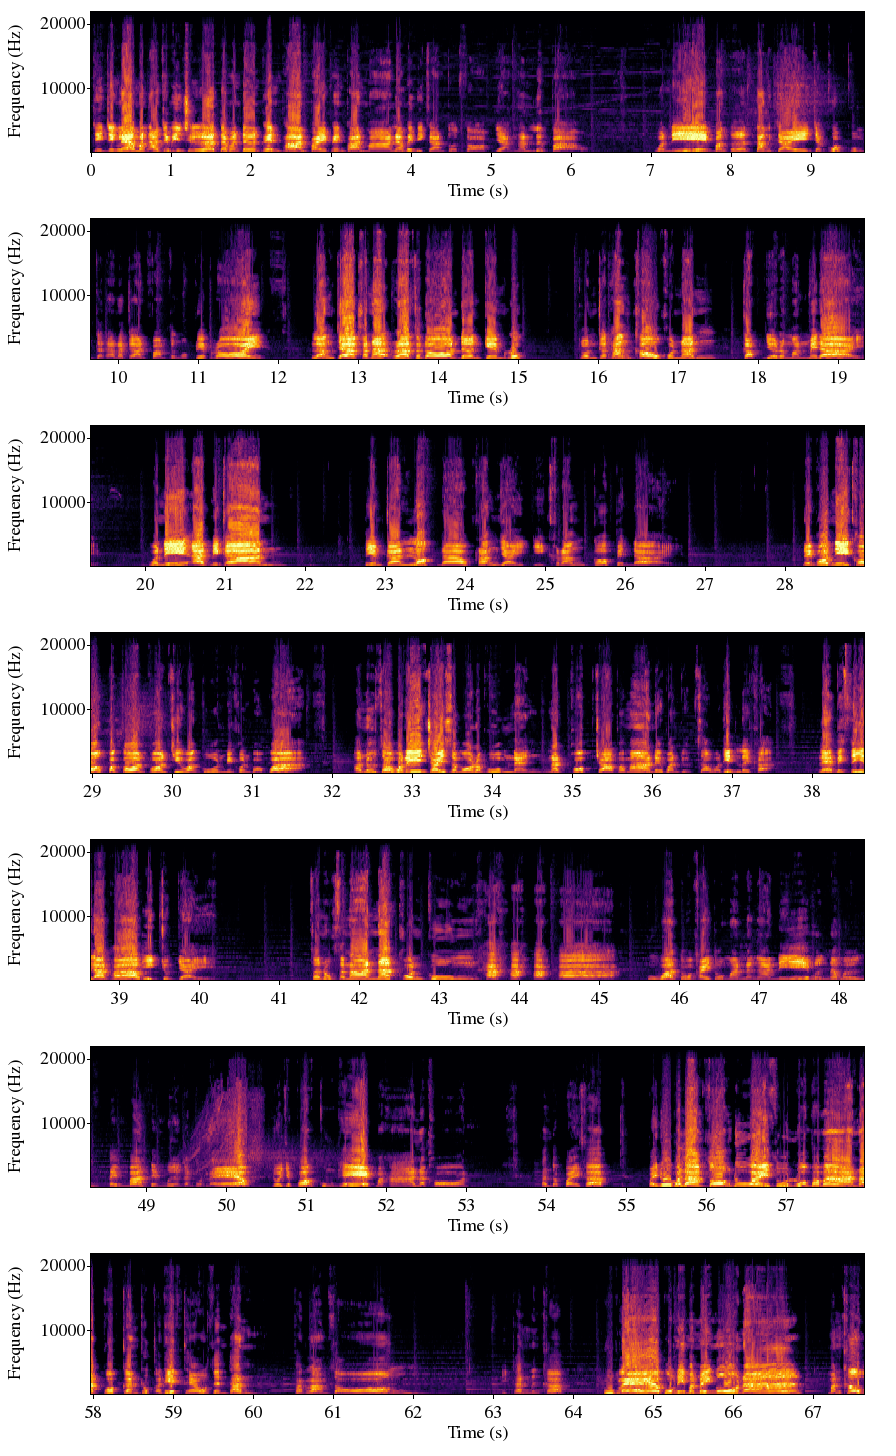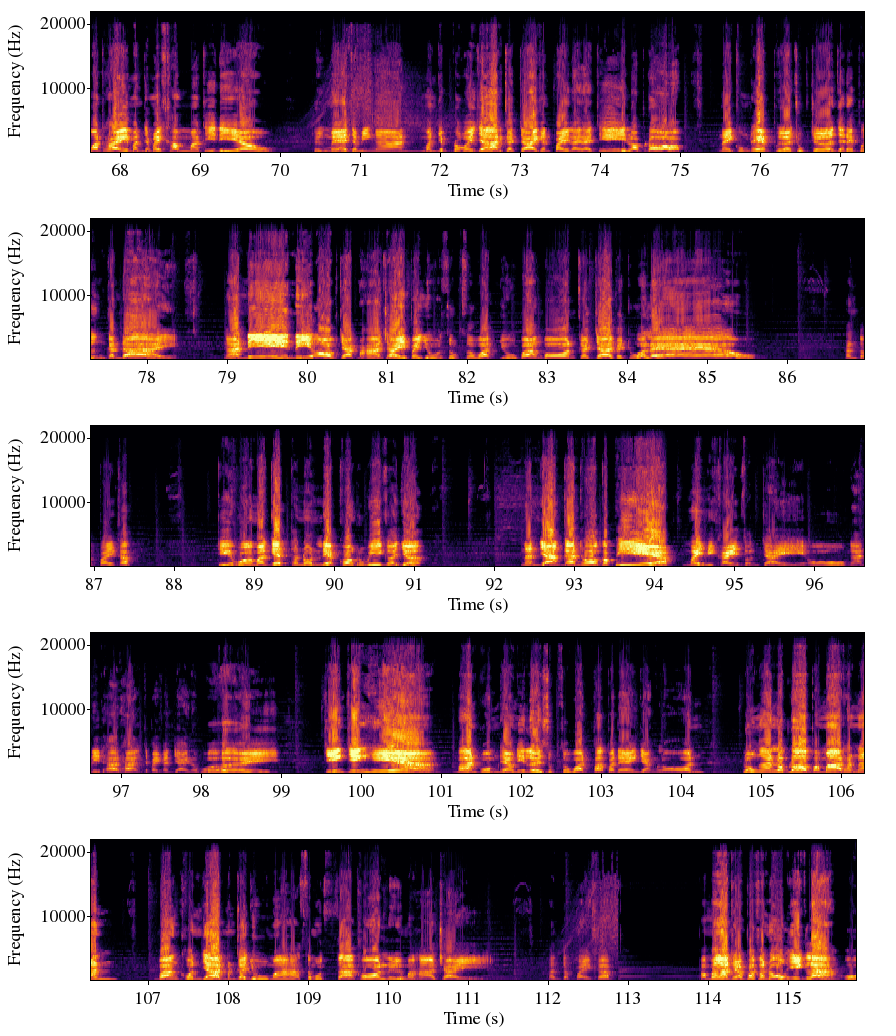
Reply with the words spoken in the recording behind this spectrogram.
จริงๆ แล้วมันอาจจะมีเชื้อแต่มันเดินเพ่นพ่านไปเพ่นพ่านมาแล้วไม่มีการตรวจสอบอย่างนั้นหรือเปล่า วันนี้บังเอิญตั้งใจจะควบคุมสถานการณ์ความสงบเรียบร้อย หลังจากคณะราษฎรเดินเกมรุก จนกระทั่งเขาคนนั้น กับเยอรมันไม่ได้ วันนี้อาจมีการเตรียมการล็อกดาวน์ครั้งใหญ่อีกครั้งก็เป็นได้ ในโพสต์นี้ของประกรณ์พรชีวังกูลมีคนบอกว่า อนุสาวรีย์ชัยสมรภูมิแหน่งนัดพบชาวพม่าในวันหยุดเสาร์อาทิตย์เลยค่ะ และบิ๊กซีลาดพร้าวอีกจุดใหญ่ สนุกสนานนะคนกรุงฮ่าฮ่าฮ่า กูว่าตัวใครตัวมันละงานนี้มึงนะมึงเต็มบ้านเต็มเมืองกันหมดแล้ว โดยเฉพาะกรุงเทพมหานครท่านต่อไปครับ ไปดูพระรามสองด้วยศูนย์รวมพม่านัดพบกันทุกอาทิตย์แถวเซนทันพระรามสองอีกท่านหนึ่งครับ ถูกแล้วพวกนี้มันไม่โง่นะ มันเข้ามาไทยมันจะไม่คำมาที่เดียว ถึงแม้จะมีงาน มันจะโปรยญาติกระจายกันไปหลาย ๆ ที่รอบ ๆ ในกรุงเทพเผื่อฉุกเฉินจะได้พึ่งกันได้ งานนี้หนีออกจากมหาชัยไปอยู่สุขสวัสดิ์อยู่บางบอนกระจายไปทั่วแล้วท่านต่อไปครับ ที่เวอร์มาเก็ตถนนเรียบคลองทวีก็เยอะ นันยางการทอก็เพียบ ไม่มีใครสนใจ โอ้งานนี้ท่าทางจะไปกันใหญ่แล้วเว้ยจริงๆเฮีย บ้านผมแถวนี้เลยสุขสวัสดิ์พระประแดงอย่างหลอน โรงงานรอบๆพม่าทั้งนั้น บางคนญาติมันก็อยู่มหาสมุทรสาครหรือมหาชัยท่านต่อไปครับ พม่าแถวพระโขนงอีกล่ะ โอ้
